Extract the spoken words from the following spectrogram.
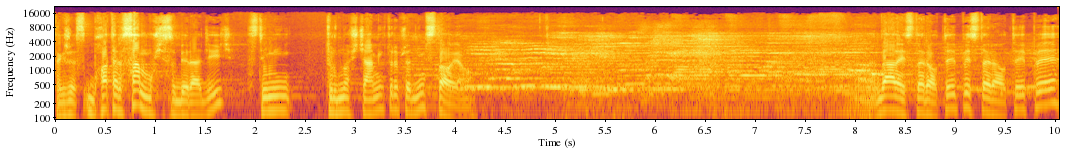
Także bohater sam musi sobie radzić z tymi trudnościami, które przed nim stoją. Dalej stereotypy, stereotypy.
